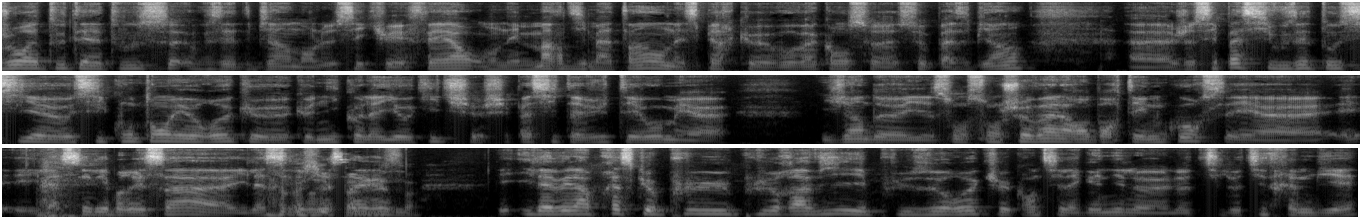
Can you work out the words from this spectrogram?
Bonjour à toutes et à tous, vous êtes bien dans le CQFR, on est mardi matin, on espère que vos vacances euh, se passent bien. Euh, je ne sais pas si vous êtes aussi, euh, aussi content et heureux que, que Nikola Jokic, je ne sais pas si tu as vu Théo, mais il vient de, son, son, cheval a remporté une course et, il a célébré ça. Il a célébré ça, Il avait l'air presque plus, plus ravi et plus heureux que quand il a gagné le, le, titre NBA.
